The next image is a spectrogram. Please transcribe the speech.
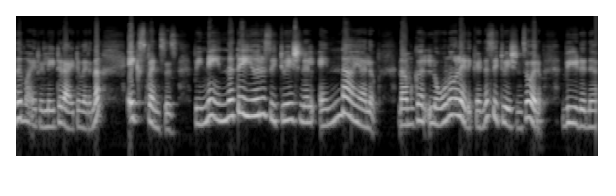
അതുമായി റിലേറ്റഡ് ആയിട്ട് വരുന്ന എക്സ്പെൻസസ് പിന്നെ ഇന്നത്തെ ഈ ഒരു സിറ്റുവേഷനിൽ എന്തായാലും നമുക്ക് ലോണുകൾ എടുക്കേണ്ട സിറ്റുവേഷൻസ് വരും. വീടിന്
